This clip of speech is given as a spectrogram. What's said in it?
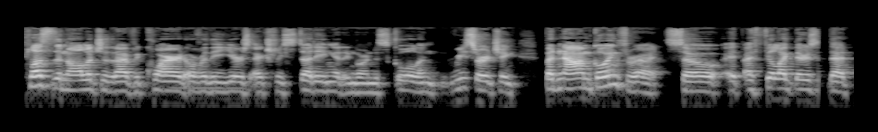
plus the knowledge that i've acquired over the years actually studying it and going to school and researching but now i'm going through it. So it, i feel like there's that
